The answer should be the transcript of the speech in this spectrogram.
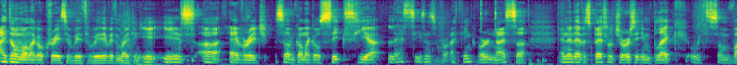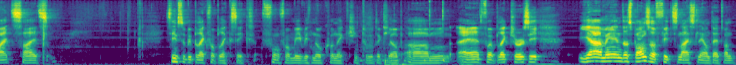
I don't want to go crazy with, with, with rating. It is uh, average, so I'm gonna go six here. Last seasons were, I think, were nicer. And then they have a special jersey in black with some white sides. Seems to be black for black sake for, for me with no connection to the club. Um, and for a black jersey, yeah, I mean, the sponsor fits nicely on that one.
